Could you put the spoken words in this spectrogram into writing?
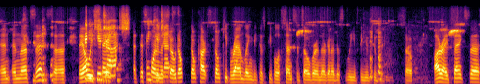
and and that's it. Uh, they always Thank you, say Josh. at this Thank point you, in the show, don't don't don't keep rambling because people have sensed it's over and they're gonna just leave the YouTube video. So. All right, thanks. Uh,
